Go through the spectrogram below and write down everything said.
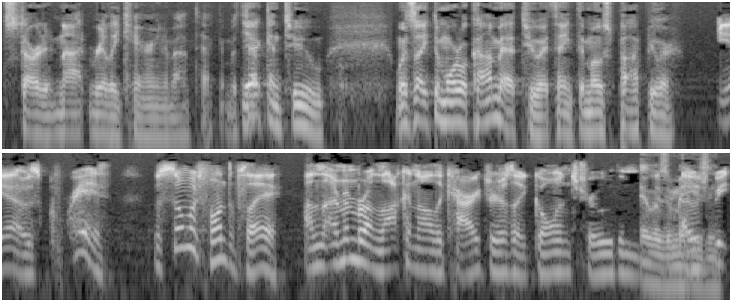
started not really caring about Tekken. But Yep. Tekken 2 was like the Mortal Kombat 2, I think, the most popular. Yeah, it was great. It was so much fun to play. And I remember unlocking all the characters, like going through them. It was I amazing. re-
